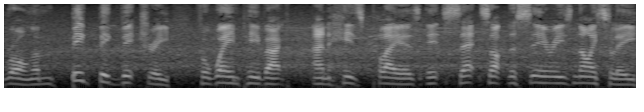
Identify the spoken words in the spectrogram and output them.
wrong. A big, big victory for Wayne Pivac and his players. It sets up the series nicely.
